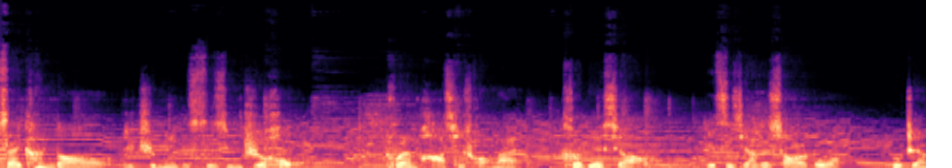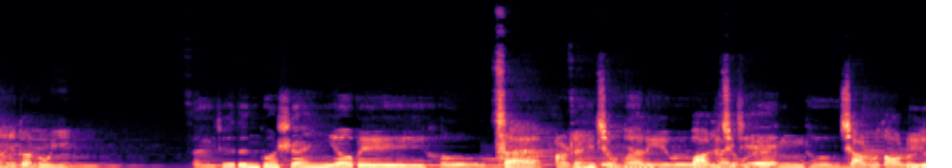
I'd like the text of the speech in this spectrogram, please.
在看到荔枝妹的私信之后，突然爬起床来，特别想给自己家的小耳朵录这样一段录音。在这灯光闪耀背后，在二零一九年八月九日。加入到了荔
